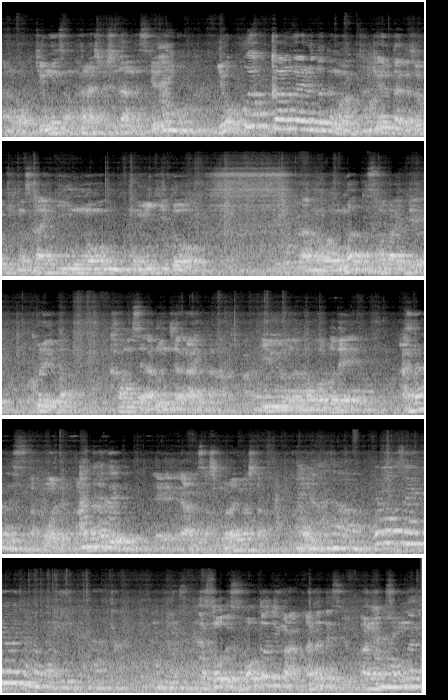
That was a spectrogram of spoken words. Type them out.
あの救務員さんの話をしてたんですけれど、はい。よくよく考えるとでも武豊ジョッキーの最近の雰囲気とあのうまくさばいてくれば可能性あるんじゃないかなというようなところで穴ですあくまで。穴。で、えー、上げさせてもらいました。なるほど。でも抑えておいた方がいいかなという感じですか？そうです。本当にまあ穴ですよ。あの、はい。そんなに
